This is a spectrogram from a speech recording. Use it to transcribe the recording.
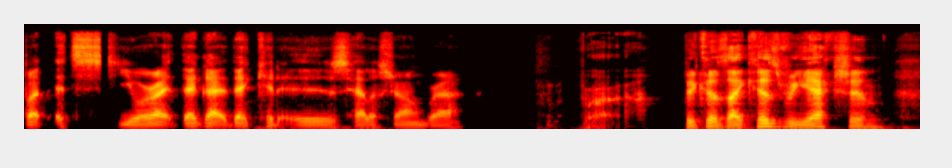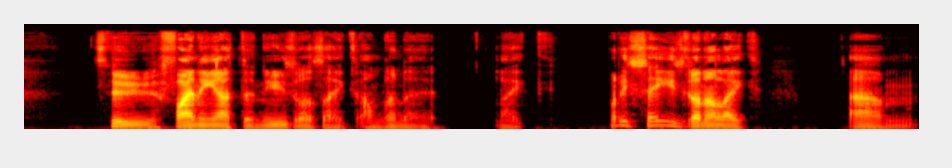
But it's you're right. That guy, that kid is hella strong, bruh. Bruh. Because like his reaction to finding out the news was like, I'm gonna like what did he say? He's gonna like um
